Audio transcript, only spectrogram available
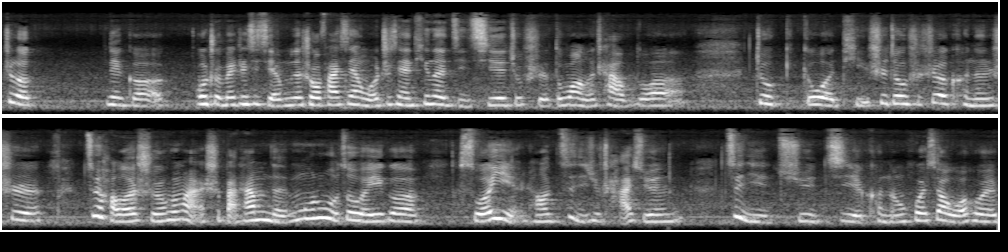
这个那个我准备这期节目的时候，发现我之前听的几期就是都忘的差不多了，就给我提示就是这可能是最好的使用方法是把他们的目录作为一个索引，然后自己去查询，自己去记，可能会效果会。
